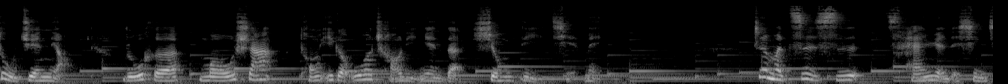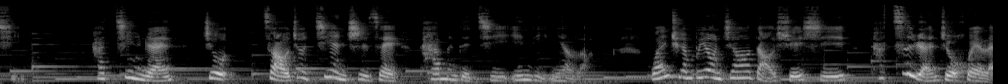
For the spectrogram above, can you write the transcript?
杜鹃鸟如何谋杀同一个窝巢里面的兄弟姐妹，这么自私残忍的性情，他竟然就早就建制在他们的基因里面了，完全不用教导学习，他自然就会了。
